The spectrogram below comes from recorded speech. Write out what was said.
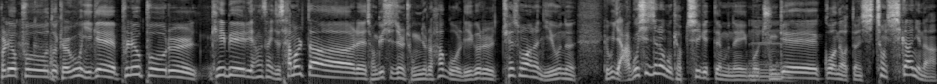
플레이오프도 결국은 이게 플레이오프를 KBL이 항상 이제 3월 달에 정규 시즌을 종료를 하고 리그를 최소화하는 이유는 결국 야구 시즌하고 겹치기 때문에 뭐 음. 중계권의 어떤 시청 시간이나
